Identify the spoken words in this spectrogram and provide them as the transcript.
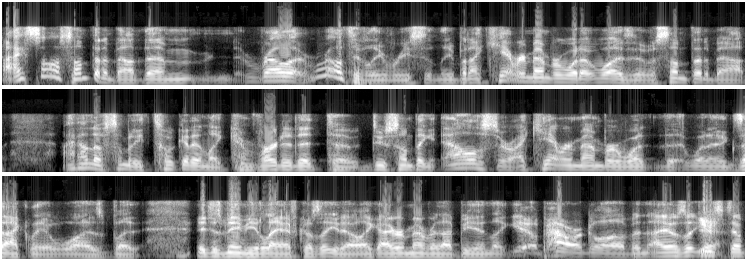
I saw something about them rel- relatively recently, but I can't remember what it was. It was something about I don't know if somebody took it and like converted it to do something else, or I can't remember what the, what exactly it was. But it just made me laugh because you know, like I remember that being like yeah, Power Glove, and I was like, Yeah. used to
